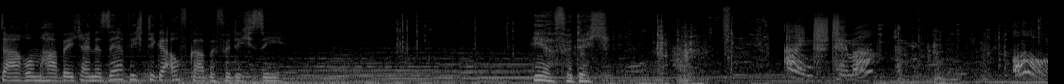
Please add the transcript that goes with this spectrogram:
Darum habe ich eine sehr wichtige Aufgabe für dich, Sie. Hier für dich. Ein Stimmer? Oh,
